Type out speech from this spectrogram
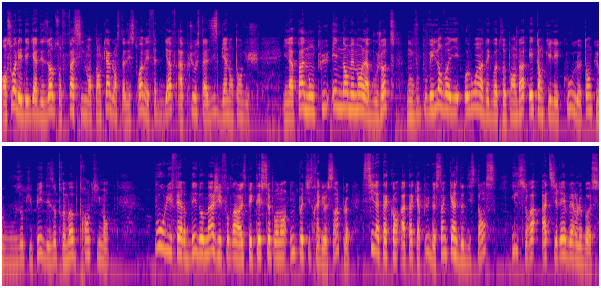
En soi, les dégâts des orbes sont facilement tankables en Stasis 3, mais faites gaffe à plus haut Stasis bien entendu. Il n'a pas non plus énormément la bougeotte, donc vous pouvez l'envoyer au loin avec votre panda et tanker les coups le temps que vous vous occupez des autres mobs tranquillement. Pour lui faire des dommages, il faudra respecter cependant une petite règle simple. Si l'attaquant attaque à plus de 5 cases de distance, il sera attiré vers le boss.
